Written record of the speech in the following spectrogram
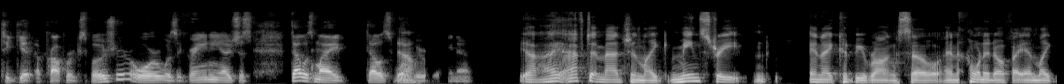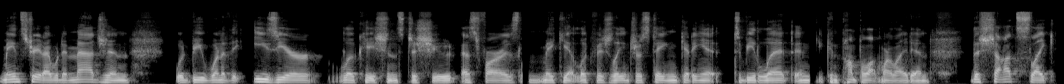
to get a proper exposure or was it grainy? I was just that was my that was what yeah. we were looking at. Yeah, I have to imagine like Main Street and I could be wrong. So, and I want to know if I am like Main Street, I would imagine would be one of the easier locations to shoot as far as making it look visually interesting, getting it to be lit, and you can pump a lot more light in. The shots like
